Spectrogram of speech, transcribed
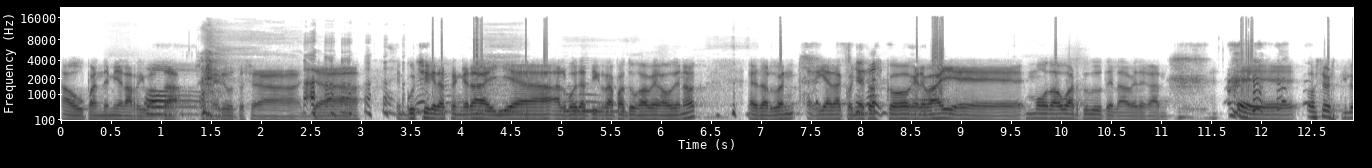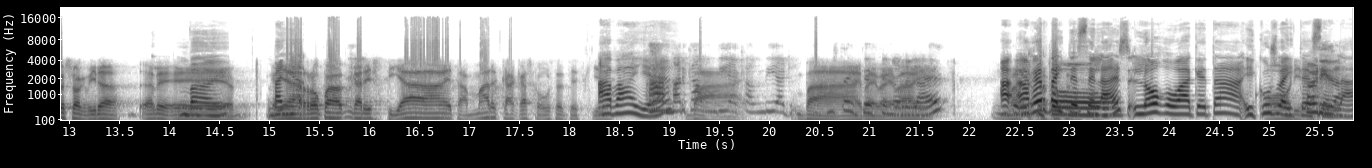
Hau pandemia larri bat da, Oh. dut, osea, ja gutxi geratzen gara ilea alboetatik rapatu gabe gaudenok, eta orduan egia da koñetozko gere bai e, moda hau hartu dutela beregan. E, oso estilosoak dira, vale? E, Bai. Baina Baina- arropa garestia eta markak asko gustatzen zizkie. Ah, bai, eh? Ah, marka Bai. handiak, handiak. Bai, bai, bai, bai. A, Bai. ager daitezela, ez? Logoak eta ikus daitezela, hori da,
